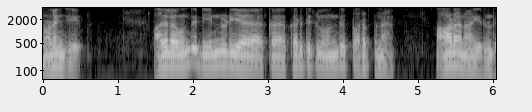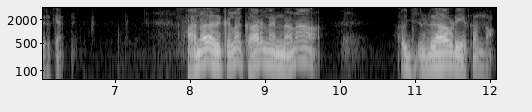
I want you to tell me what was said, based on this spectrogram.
நுழைஞ்சு அதில் வந்து என்னுடைய க கருத்துக்கள் வந்து பரப்பின ஆளாக நான் இருந்திருக்கேன். ஆனால் அதுக்கெல்லாம் காரணம் என்னன்னா திராவிட கண்ணம்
